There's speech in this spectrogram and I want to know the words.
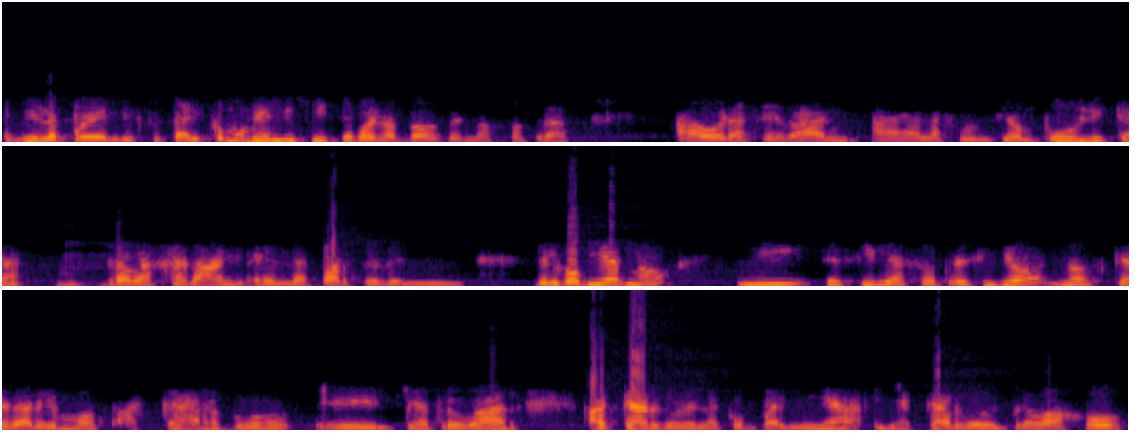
allí lo pueden disfrutar. Y como bien dijiste, bueno, dos de nosotras ahora se van a la función pública, trabajarán en la parte del, del gobierno y Cecilia Sotres y yo nos quedaremos a cargo del Teatro Bar, a cargo de la compañía y a cargo del trabajo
